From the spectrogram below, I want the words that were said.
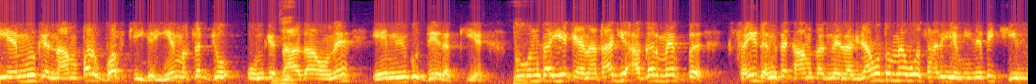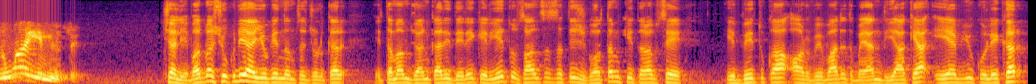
एएमयू के नाम पर वफ की गई हैं? मतलब जो उनके दादाओं ने एएमयू को दे रखी है। तो उनका ये कहना था कि अगर मैं सही ढंग से काम करने लग जाऊँ तो मैं वो सारी जमीनें भी छीन लूँगा एएमयू से। चलिए बहुत बहुत शुक्रिया योगेंद्र हमसे जुड़कर ये तमाम जानकारी देने के लिए। तो सांसद सतीश गौतम की तरफ़ से ये बेतुका और विवादित बयान दिया गया एएमयू को लेकर।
